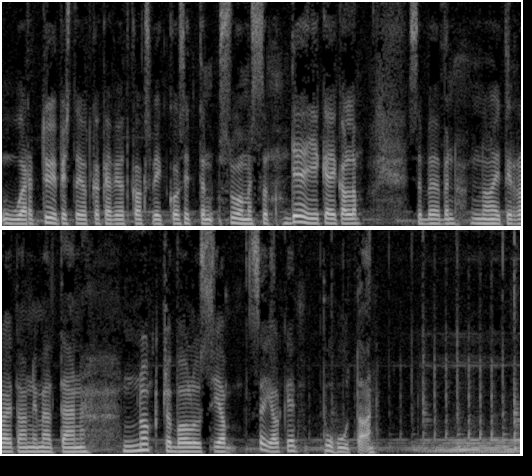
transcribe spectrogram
UR-tyypistä, jotka kävivät kaksi viikkoa sitten Suomessa DJ-keikalla. Suburban Nightin raita on nimeltään Noctobolus ja sen jälkeen puhutaan. recruited in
